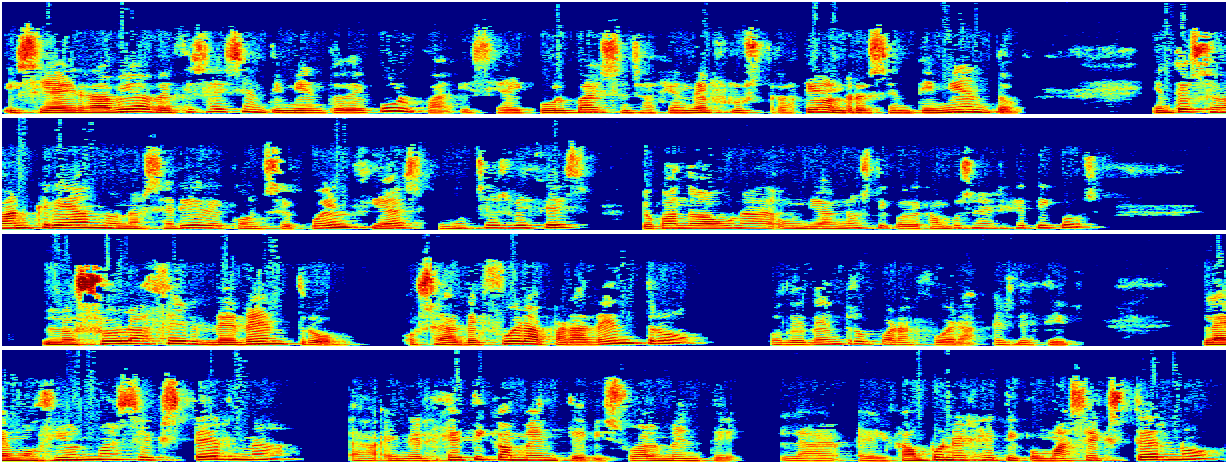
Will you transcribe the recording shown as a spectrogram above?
Y si hay rabia, a veces hay sentimiento de culpa. Y si hay culpa, hay sensación de frustración, resentimiento. Entonces se van creando una serie de consecuencias que muchas veces, yo cuando hago un diagnóstico de campos energéticos, lo suelo hacer de dentro, o sea, de fuera para adentro o de dentro para afuera. Es decir, la emoción más externa, ah, energéticamente, visualmente, el campo energético más externo,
